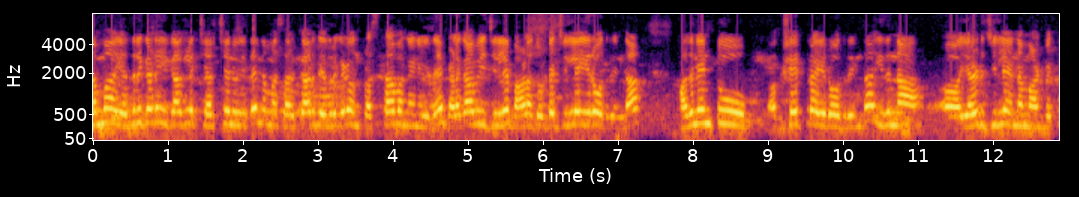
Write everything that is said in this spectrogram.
ನಮ್ಮ ಎದುರುಗಡೆ ಈಗಾಗಲೇ ಚರ್ಚೆನೂ ಇದೆ, ನಮ್ಮ ಸರ್ಕಾರದ ಎದುರುಗಡೆ ಒಂದು ಪ್ರಸ್ತಾವನೆನೂ ಇದೆ. ಬೆಳಗಾವಿ ಜಿಲ್ಲೆ ಬಹಳ ದೊಡ್ಡ ಜಿಲ್ಲೆ ಇರೋದ್ರಿಂದ, ಹದಿನೆಂಟು ಕ್ಷೇತ್ರ ಇರೋದ್ರಿಂದ ಇದನ್ನ ಎರಡು ಜಿಲ್ಲೆಯನ್ನ ಮಾಡಬೇಕು,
